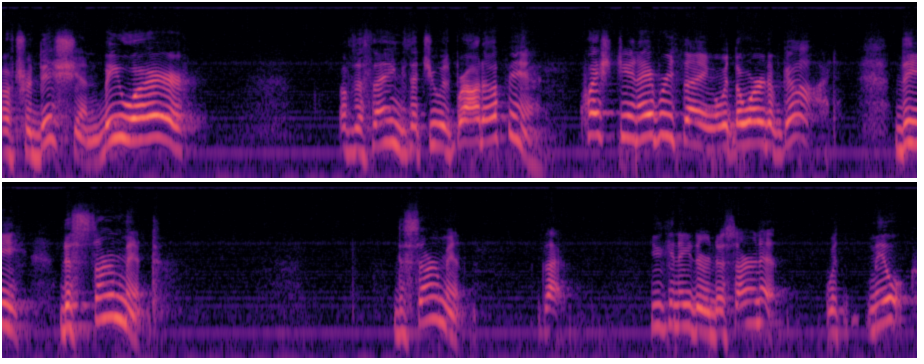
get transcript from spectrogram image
of tradition. Beware of the things that you was brought up in question everything with the Word of God. The discernment, discernment, that you can either discern it with milk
